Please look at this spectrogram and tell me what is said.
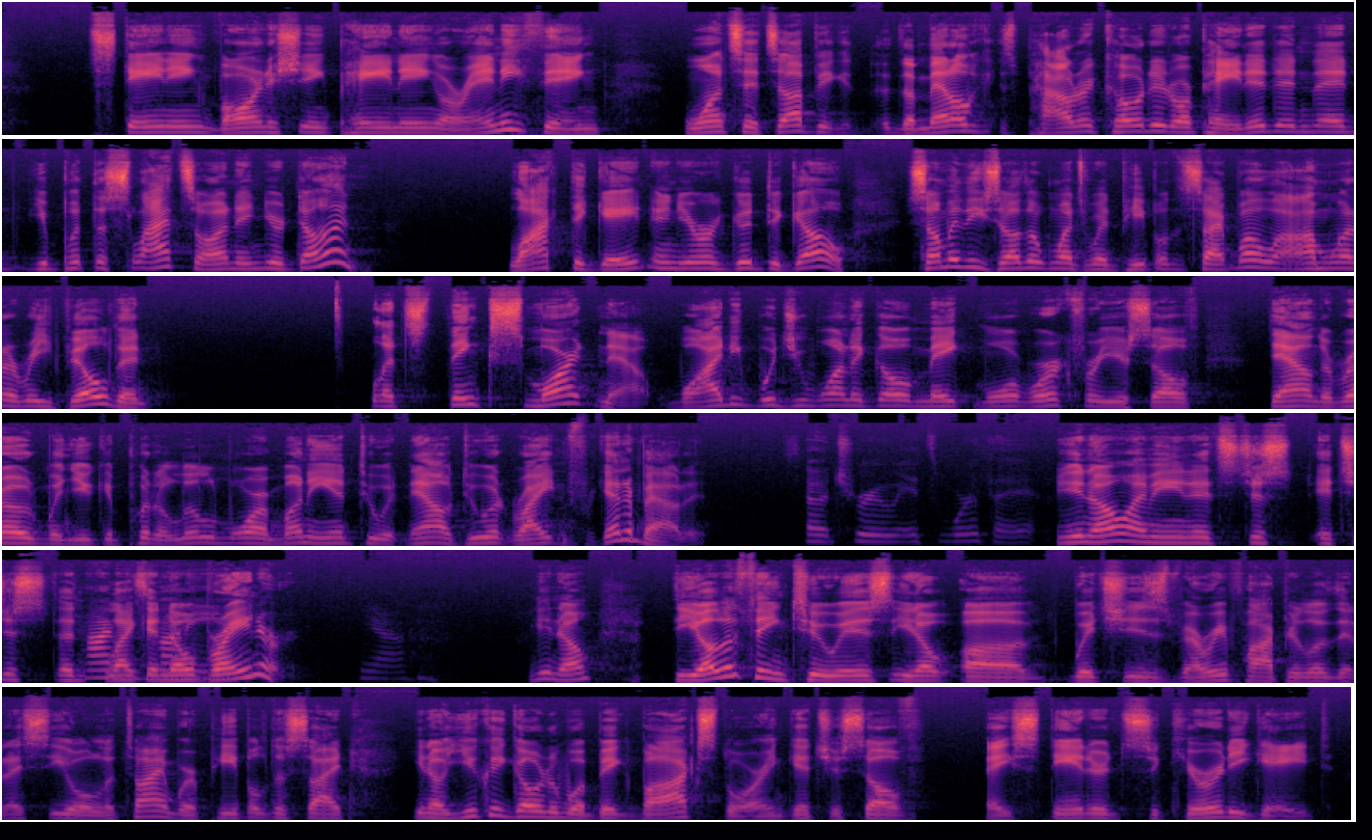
staining, varnishing, painting, or anything. Once it's up, the metal is powder coated or painted, and then you put the slats on, and you're done. Lock the gate, and you're good to go. Some of these other ones, when people decide, well, I'm going to rebuild it, let's think smart now. Why do, would you want to go make more work for yourself down the road when you could put a little more money into it now, do it right, and forget about it? So true. It's worth it. You know, I mean, it's just it's just a, like a no brainer. Yeah. You know, the other thing too is you know, uh, which is very popular that I see all the time, where people decide, you know, you could go to a big box store and get yourself a standard security gate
